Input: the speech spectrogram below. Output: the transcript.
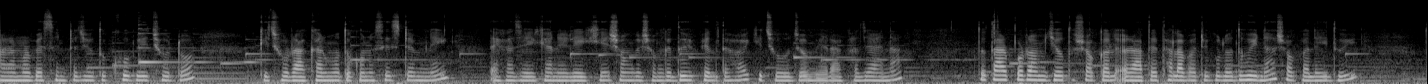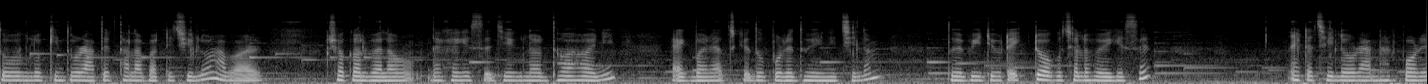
আর আমার বেসিনটা যেহেতু খুবই ছোট, কিছু রাখার মতো কোনো সিস্টেম নেই। দেখা যায় এখানে রেখে সঙ্গে সঙ্গে ধুয়ে ফেলতে হয়, কিছু জমিয়ে রাখা যায় না। তো তারপর আমি যেহেতু সকাল রাতের থালাবাটিগুলো ধুই না, সকালেই ধুই। তো ওগুলো কিন্তু রাতের থালাবাটি ছিল, আবার সকালবেলাও দেখা গেছে যেগুলো আর ধোয়া হয়নি। একবার আজকে দুপুরে ধুয়ে নিয়েছিলাম। তো ভিডিওটা একটু অগোছালো হয়ে গেছে। এটা ছিল রান্নার পরে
